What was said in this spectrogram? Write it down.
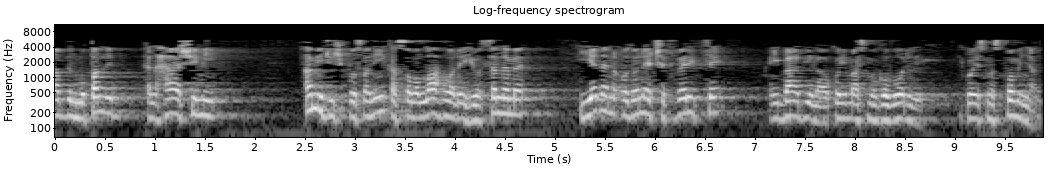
Abdul Mutalib, El Hašimi, Amidžić poslanika, sallallahu alaihi wasallame, jedan od one četverice ibadila o kojima smo govorili i koje smo spominjali.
